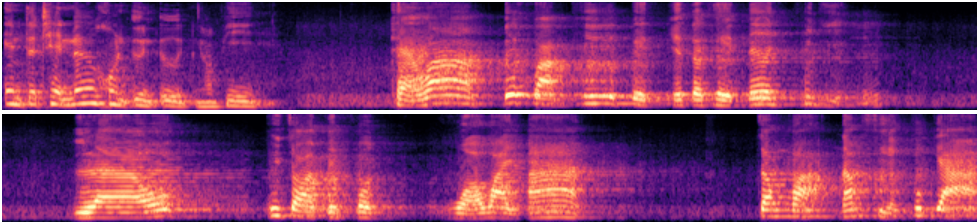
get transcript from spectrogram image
entertainerนเนอร์คนอื่น ๆ ครับพี่ แขว่าด้วยความที่เป็น entertainer ผู้หญิง แล้วพี่จอยเป็นคนหัวไวมาก จังหวะน้ำเสียงทุกอย่าง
